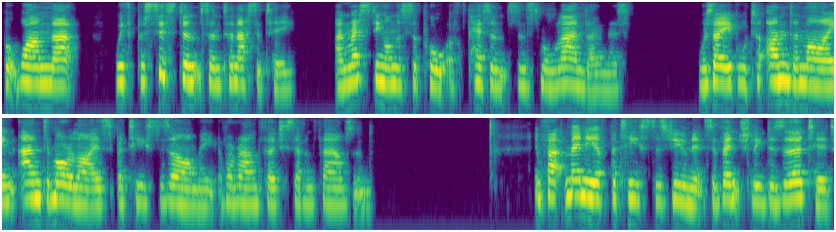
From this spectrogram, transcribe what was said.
but one that, with persistence and tenacity, and resting on the support of peasants and small landowners, was able to undermine and demoralize Batista's army of around 37,000. In fact, many of Batista's units eventually deserted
